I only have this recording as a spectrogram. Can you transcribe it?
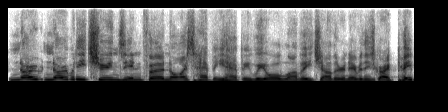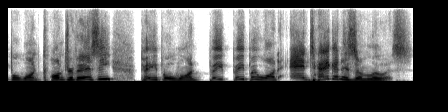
no, nobody tunes in for nice, happy, happy. We all love each other and everything's great. People want controversy. People want people want antagonism. Lewis.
